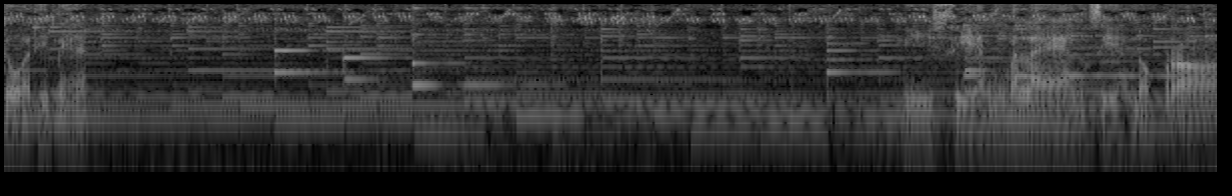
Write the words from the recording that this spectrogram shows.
ดวงอาทิตย์ไหมฮะมีเสียงแมลงเสียงนกร้อง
